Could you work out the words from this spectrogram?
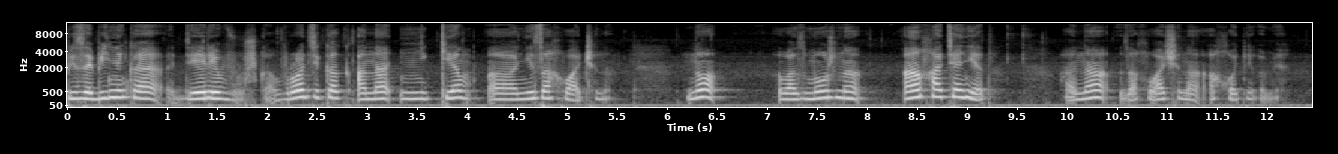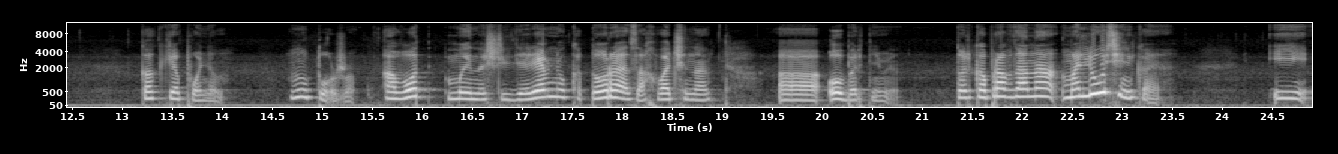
безобидненькая деревушка. Вроде как она никем э, не захвачена. Но, возможно... А, хотя нет. она захвачена охотниками. Как я понял. Ну, тоже. А вот мы нашли деревню, которая захвачена э, оборотнями. Только, правда, она малюсенькая. И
